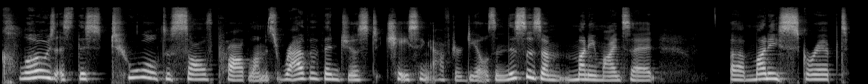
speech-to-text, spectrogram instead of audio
clothes as this tool to solve problems rather than just chasing after deals. And this is a money mindset, a money script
